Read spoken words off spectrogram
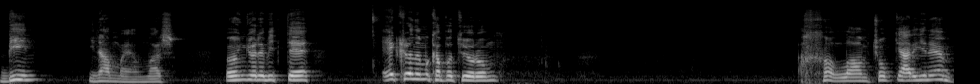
bin inanmayan var. Öngörü bitti. Ekranımı kapatıyorum. Allah'ım çok gerginim.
